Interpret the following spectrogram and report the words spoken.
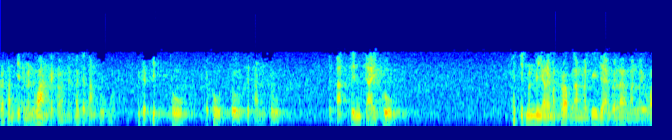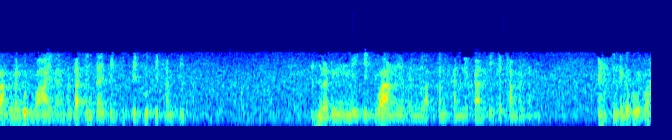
ก็ทำจิตให้มันว่างแค่ก่อนเนี่ยแล้วจะทำถูกหมด คุณจะคิดถูก จะพูดถูก จะทำถูก จะตัดสินใจถูก ถ้าจิตมันมีอะไรมาครอบงำมายื้อแย่งไปแล้ว มันไม่ว่างคือมันวุ่นวายแล้วมันตัดสินใจผิดคิดผิดพูดผิดทำผิด เราจึงมีจิตว่างนี่เป็นหลักสำคัญในการที่จะทำอะไรฉันถึงก็พูดว่า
